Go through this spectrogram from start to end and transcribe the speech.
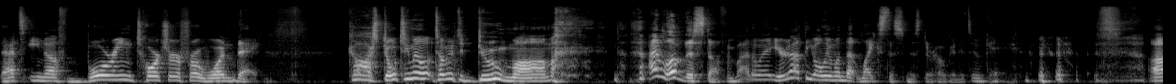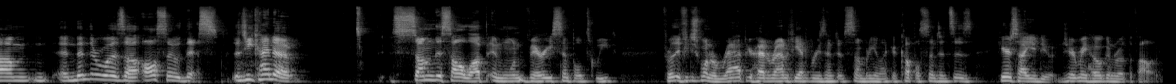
That's enough boring torture for one day. Gosh, don't tell me, tell me what to do, Mom. I love this stuff. And by the way, you're not the only one that likes this, Mr. Hogan. It's okay. um, and then there was uh, also this. He kind of summed this all up in one very simple tweet. For if you just want to wrap your head around, if you had to present it to somebody in like a couple sentences, here's how you do it. Jeremy Hogan wrote the following.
